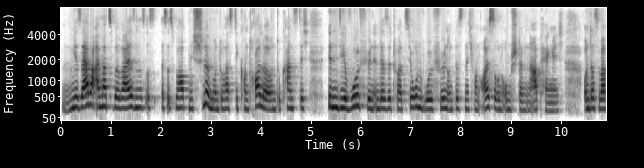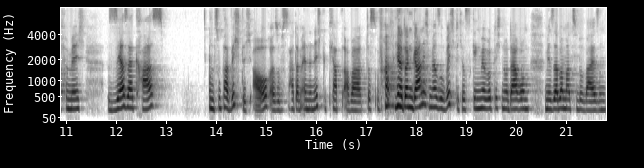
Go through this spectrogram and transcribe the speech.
Mir selber einmal zu beweisen, es ist, es ist überhaupt nicht schlimm und du hast die Kontrolle und du kannst dich in dir wohlfühlen, in der Situation wohlfühlen und bist nicht von äußeren Umständen abhängig. Und das war für mich sehr, sehr krass, und super wichtig auch. Also es hat am Ende nicht geklappt, aber das war mir dann gar nicht mehr so wichtig. Es ging mir wirklich nur darum, mir selber mal zu beweisen,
